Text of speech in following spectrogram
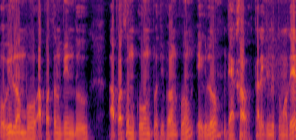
অবিলম্ব, আপতন বিন্দু, আপতন কোণ, প্রতিফলন কোণ, এগুলো দেখাও। তাহলে কিন্তু তোমাদের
